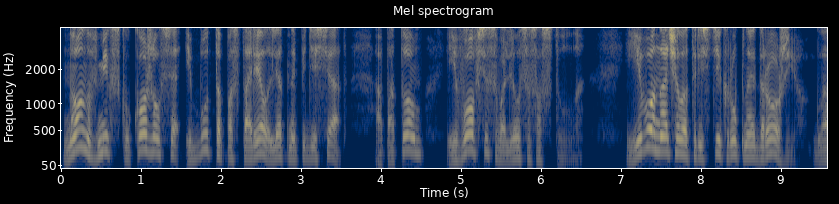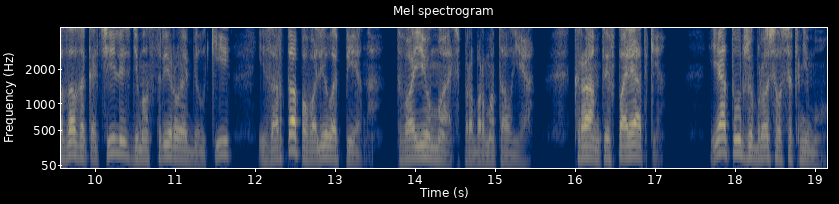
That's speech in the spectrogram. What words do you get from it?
Но он вмиг скукожился и будто постарел лет на пятьдесят, а потом и вовсе свалился со стула. Его начало трясти крупной дрожью, глаза закатились, демонстрируя белки, изо рта повалила пена. «Твою мать!» — пробормотал я. «Крам, ты в порядке?» Я тут же бросился к нему.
